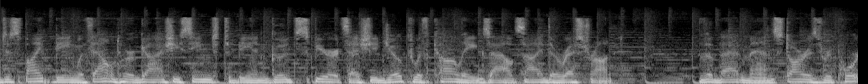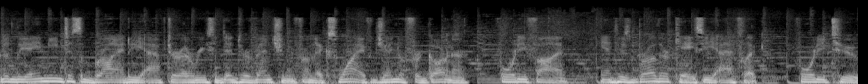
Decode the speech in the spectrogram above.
Despite being without her guy she seemed to be in good spirits as she joked with colleagues outside the restaurant. The Batman star is reportedly aiming to sobriety after a recent intervention from ex-wife Jennifer Garner, 45, and his brother Casey Affleck, 42,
